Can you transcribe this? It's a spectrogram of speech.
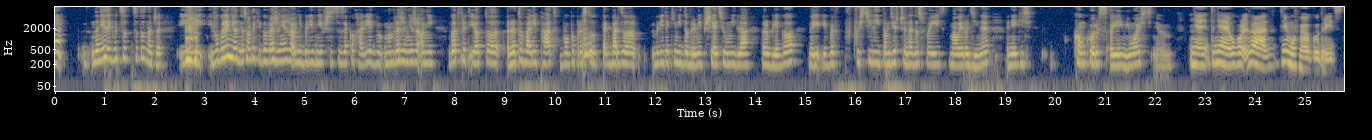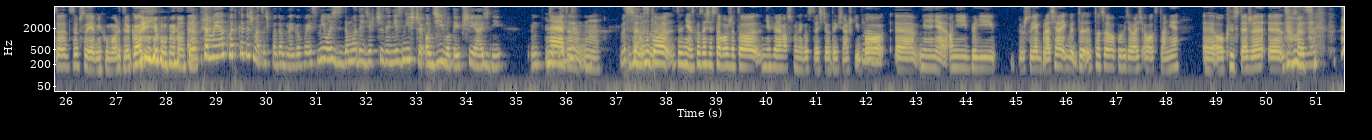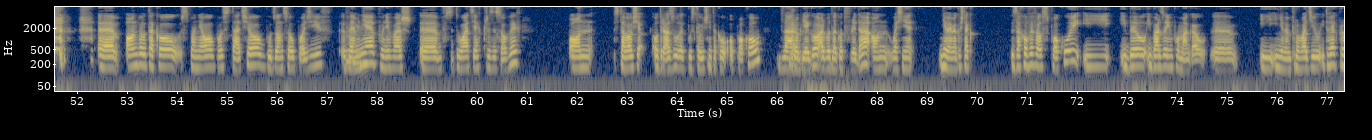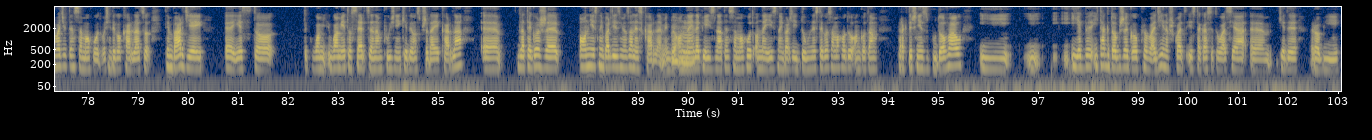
no nie, jakby co, co to znaczy? I, I w ogóle nie odniosłam takiego wrażenia, że oni byli w niej wszyscy zakochali. Jakby mam wrażenie, że oni, Gottfried i Otto, ratowali Pat, bo po prostu tak bardzo byli takimi dobrymi przyjaciółmi dla Robiego. No i jakby wpuścili tą dziewczynę do swojej małej rodziny, a nie jakiś konkurs o jej miłość, nie wiem. Nie, to nie, w ogóle, a, nie mówmy o Goodreads, to zepsuje mi humor tylko nie mówmy o tym. Ale ta moja okładka też ma coś podobnego, bo jest miłość do młodej dziewczyny nie zniszczy o dziwo tej przyjaźni. nie, to... Mm. Bez sensu. No to, to nie, zgodzę się z tobą, że to niewiele ma wspólnego z treścią tej książki, bo no. e, nie, nie, nie, oni byli po prostu jak bracia, jakby to, to co powiedziałaś o Ottonie, e, o Kusterze, e, to bardzo... On był taką wspaniałą postacią, budzącą podziw we mm. mnie, ponieważ w sytuacjach kryzysowych on stawał się od razu tak błyskawicznie taką opoką dla tak. Robiego albo dla Gottfrieda. On właśnie, nie wiem, jakoś tak zachowywał spokój i, i był, i bardzo im pomagał. I, I nie wiem, prowadził, i to jak prowadził ten samochód, właśnie tego Karla, co tym bardziej e, jest to tak łamie, łamie to serce nam później, kiedy on sprzedaje Karla, e, dlatego że on jest najbardziej związany z Karlem. Jakby on mhm. najlepiej zna ten samochód, on jest najbardziej dumny z tego samochodu, on go tam praktycznie zbudował i, i, i jakby i tak dobrze go prowadzi. Na przykład jest taka sytuacja, kiedy robi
